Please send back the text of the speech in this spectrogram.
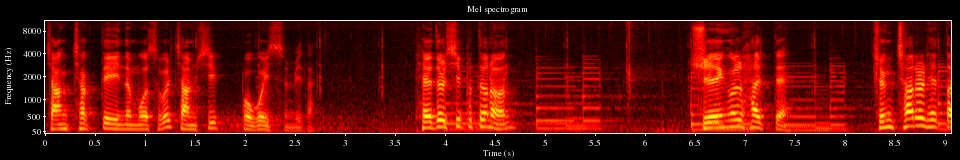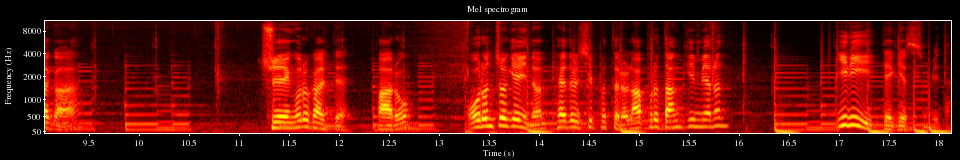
장착되어 있는 모습을 잠시 보고 있습니다. 패들 시프트는 주행을 할 때 정차를 했다가 주행으로 갈 때 바로 오른쪽에 있는 패들 시프트를 앞으로 당기면 1이 되겠습니다.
